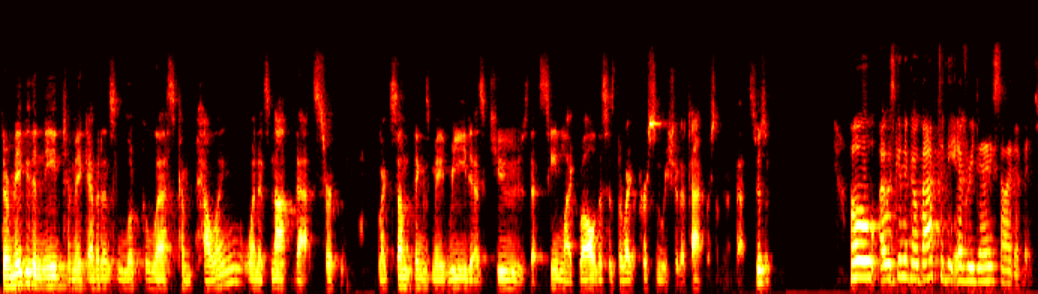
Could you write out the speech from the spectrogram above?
There may be the need to make evidence look less compelling when it's not that certain. Like some things may read as cues that seem like, well, this is the right person we should attack or something like that. Susan. Oh, I was going to go back to the everyday side of it.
